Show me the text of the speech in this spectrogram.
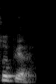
Супер.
